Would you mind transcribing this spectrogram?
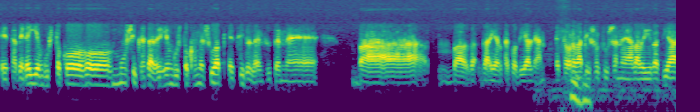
eta bereien gustoko musika eta bereien gustoko mezuak ez zirela entzuten e, ba, ba, gari hartako dialdean. Eta horregatik sortu zen e, alabe irratia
